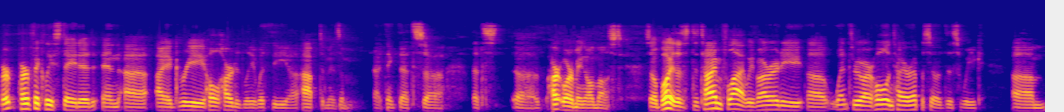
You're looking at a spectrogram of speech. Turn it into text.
Perfectly stated, and uh, I agree wholeheartedly with the uh, optimism. I think that's uh, that's uh, heartwarming almost. So, boy, does the time fly? We've already uh, went through our whole entire episode this week. Um,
